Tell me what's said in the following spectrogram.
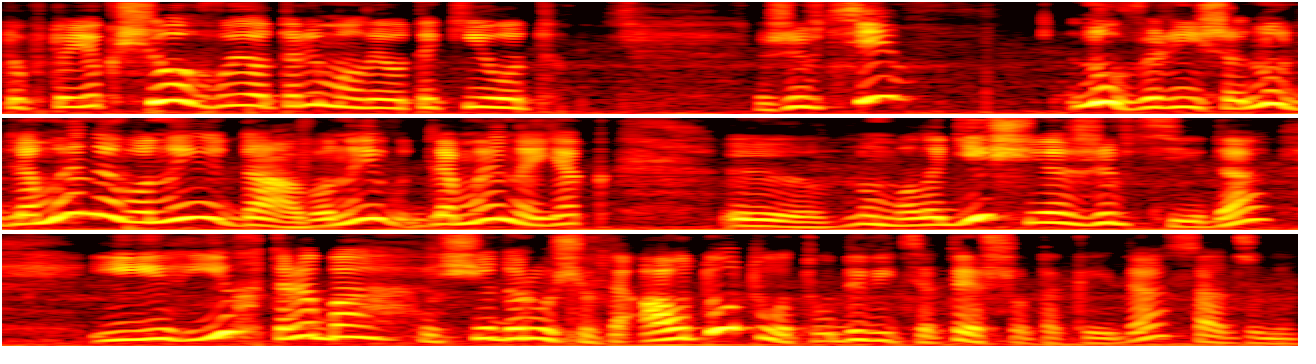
Тобто, якщо ви отримали отакі от живці, ну, верніше, ну, для мене вони, да, вони для мене як е, ну, молоді ще живці, да? і їх треба ще дорощувати. А отут, от, дивіться, теж отакий да, саджанець.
